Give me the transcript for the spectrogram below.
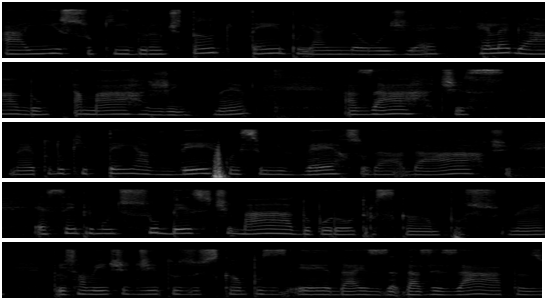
a isso que durante tanto tempo e ainda hoje é relegado à margem, né? As artes, né? Tudo que tem a ver com esse universo da, da arte é sempre muito subestimado por outros campos, né? principalmente ditos os campos é, das, das exatas,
